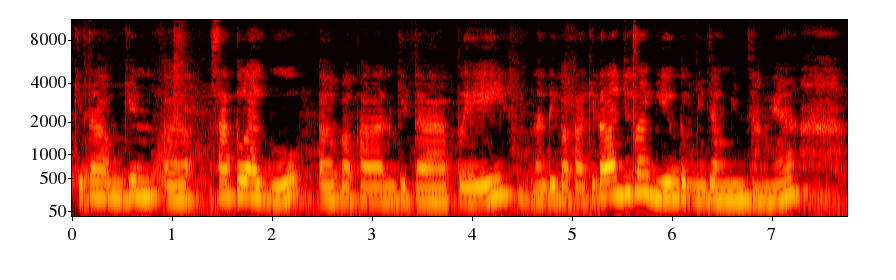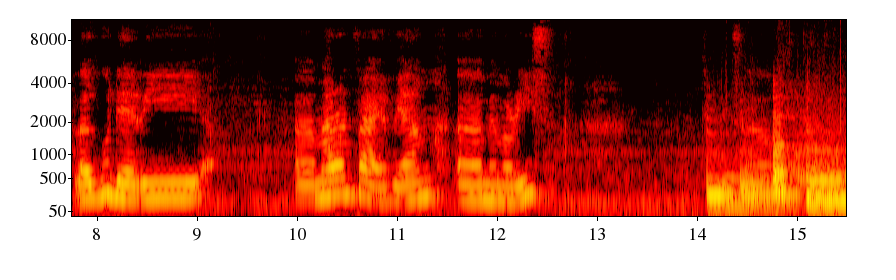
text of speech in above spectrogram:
kita mungkin eh, satu lagu eh, bakalan kita play. Nanti bakal kita lanjut lagi untuk bincang-bincangnya. Lagu dari eh, Maroon 5 yang eh, Memories. So,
